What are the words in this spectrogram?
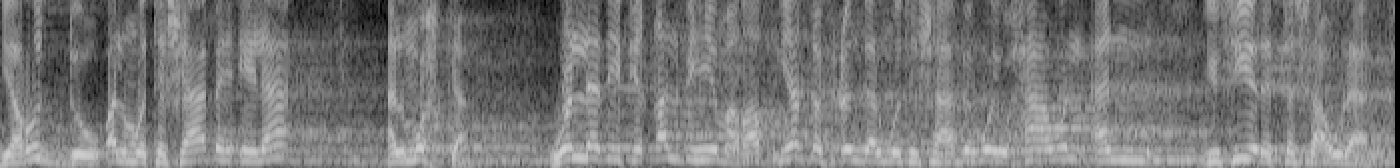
يرد المتشابه إلى المحكم. والذي في قلبه مرض يقف عند المتشابه ويحاول أن يثير التساؤلات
